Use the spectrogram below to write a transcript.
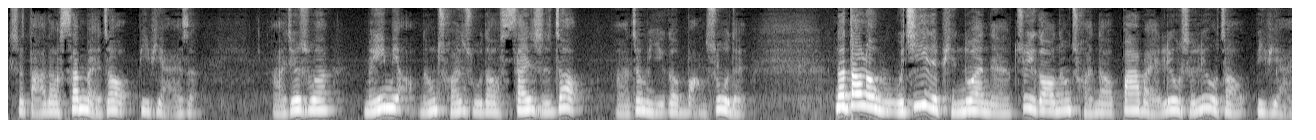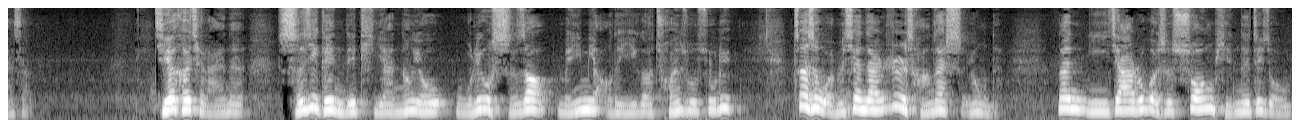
是达到三百兆 bps，啊，就是说每秒能传输到三十兆啊这么一个网速的。那到了五 G 的频段呢，最高能传到八百六十六兆 bps，结合起来呢，实际给你的体验能有五六十兆每秒的一个传输速率，这是我们现在日常在使用的。那你家如果是双频的这种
